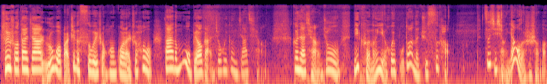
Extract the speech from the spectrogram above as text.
所以说，大家如果把这个思维转换过来之后，大家的目标感就会更加强，更加强。就你可能也会不断的去思考自己想要的是什么，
